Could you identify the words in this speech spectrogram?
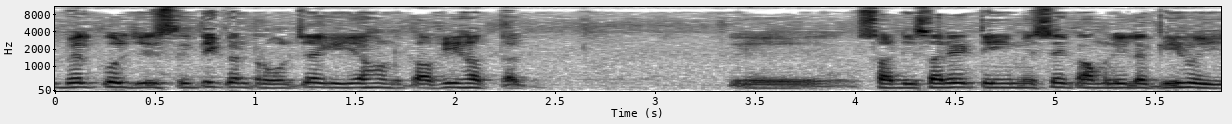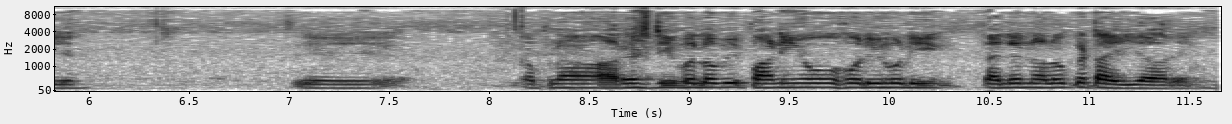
ਬਿਲਕੁਲ ਜੀ ਸਥਿਤੀ ਕੰਟਰੋਲ 'ਚ ਹੈਗੀ ਆ ਹੁਣ ਕਾਫੀ ਹੱਦ ਤੱਕ। ਤੇ ਸਾਡੀ ਸਾਰੀ ਟੀਮ ਇਸੇ ਕੰਮ ਲਈ ਲੱਗੀ ਹੋਈ ਹੈ। ਤੇ ਆਪਣਾ ਆਰਐਸਡੀ ਵੱਲੋਂ ਵੀ ਪਾਣੀ ਉਹ ਹੌਲੀ ਹੌਲੀ ਪਹਿਲੇ ਨਾਲੋਂ ਘਟਾਈ ਜਾ ਰਹੇ ਨੇ।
